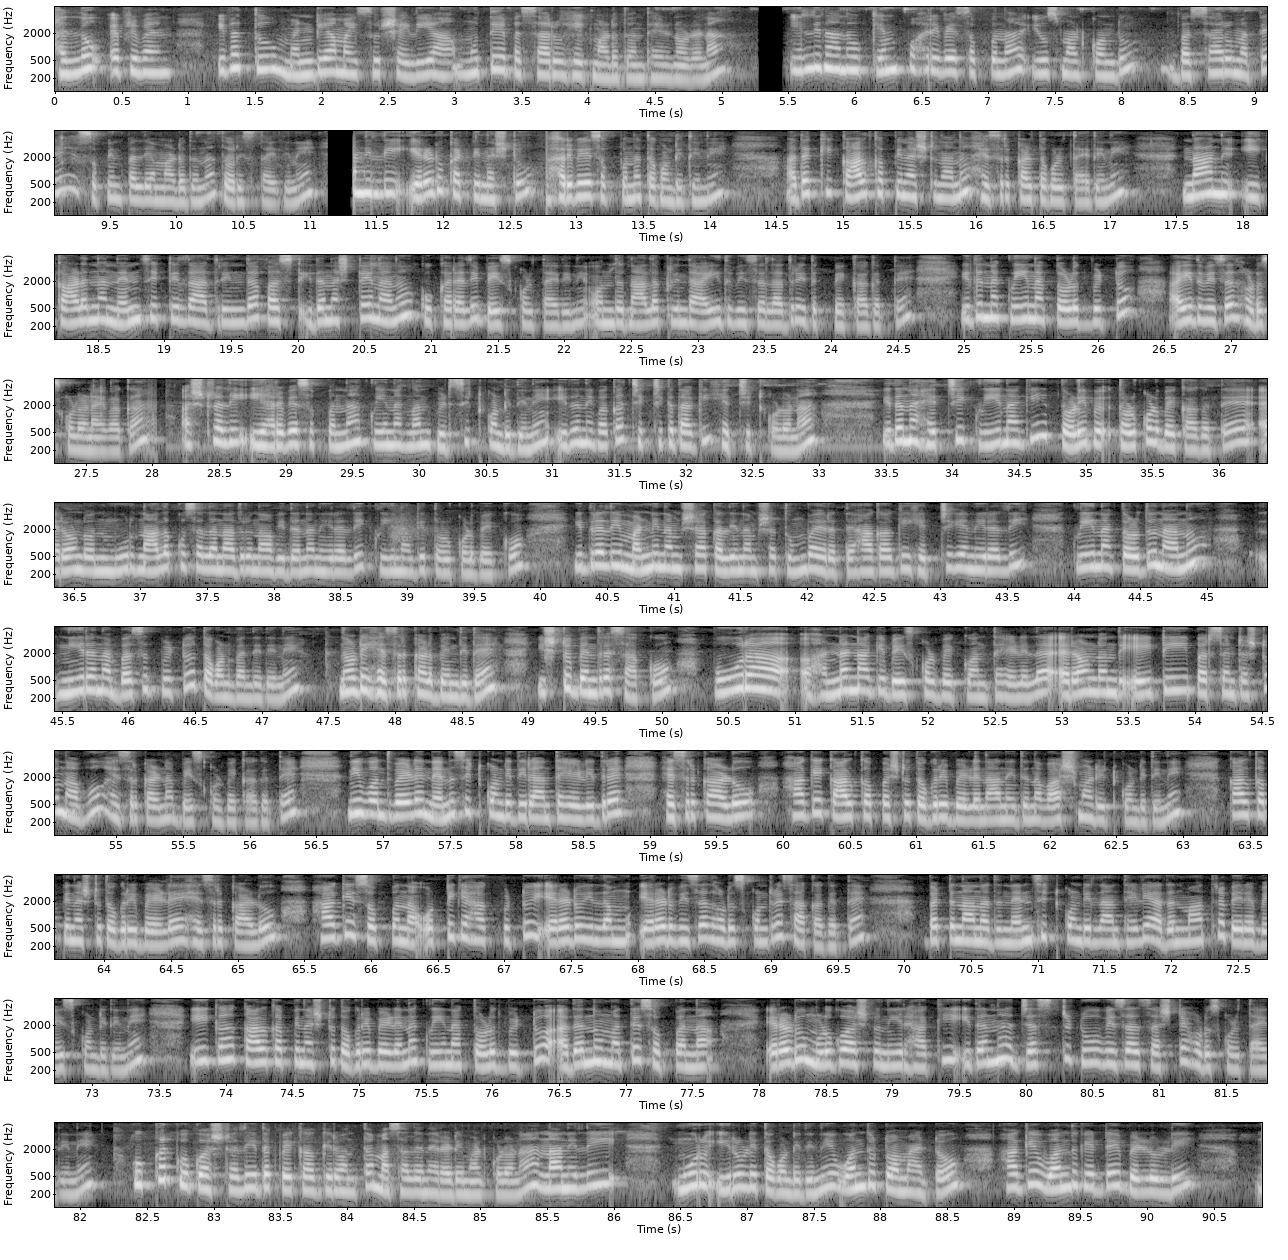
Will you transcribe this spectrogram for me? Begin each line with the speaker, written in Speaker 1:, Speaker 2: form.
Speaker 1: Hello everyone ಇವತ್ತು ಮಂಡ್ಯ ಮೈಸೂರು ಶೈಲಿಯ ಮುದ್ದೆ ಬಸ್ಸಾರು ಹೇಗೆ ಮಾಡೋದು ಅಂತ ಹೇಳಿ ನೋಡೋಣ. ಇಲ್ಲಿ ನಾನು ಕೆಂಪು ಹರಿವೆ ಸೊಪ್ಪನ್ನು ಯೂಸ್ ಮಾಡಿಕೊಂಡು ಬಸ್ಸಾರು ಮತ್ತು ಸೊಪ್ಪಿನ ಪಲ್ಯ ಮಾಡೋದನ್ನು ತೋರಿಸ್ತಾ ಇದ್ದೀನಿ. ನಾನಿಲ್ಲಿ ಎರಡು ಕಟ್ಟಿನಷ್ಟು ಹರಿವೆ ಸೊಪ್ಪನ್ನು ತಗೊಂಡಿದ್ದೀನಿ. ಅದಕ್ಕೆ ಕಾಲು ಕಪ್ಪಿನಷ್ಟು ನಾನು ಹೆಸರು ಕಾಳು ತಗೊಳ್ತಾ ಇದ್ದೀನಿ. ನಾನು ಈ ಕಾಳನ್ನು ನೆನೆಸಿಟ್ಟಿಲ್ಲ ಆದ್ದರಿಂದ ಫಸ್ಟ್ ಇದನ್ನಷ್ಟೇ ನಾನು ಕುಕ್ಕರಲ್ಲಿ ಬೇಯಿಸ್ಕೊಳ್ತಾ ಇದ್ದೀನಿ. ಒಂದು ನಾಲ್ಕರಿಂದ ಐದು ವಿಸಲ್ ಆದರೂ ಇದಕ್ಕೆ ಬೇಕಾಗುತ್ತೆ. ಇದನ್ನು ಕ್ಲೀನಾಗಿ ತೊಳೆದ್ಬಿಟ್ಟು ಐದು ವಿಸಲ್ ಹೊಡಿಸ್ಕೊಳ್ಳೋಣ ಇವಾಗ. ಅಷ್ಟರಲ್ಲಿ ಈ ಹರಿವೆ ಸೊಪ್ಪನ್ನು ಕ್ಲೀನಾಗಿ ನಾನು ಬಿಡಿಸಿಟ್ಕೊಂಡಿದ್ದೀನಿ. ಇದನ್ನು ಇವಾಗ ಚಿಕ್ಕ ಚಿಕ್ಕದಾಗಿ ಹೆಚ್ಚಿಟ್ಕೊಳ್ಳೋಣ. ಇದನ್ನು ಹೆಚ್ಚಿ ಕ್ಲೀನಾಗಿ ತೊಳಿಬೆ, ತೊಳ್ಕೊಳ್ಬೇಕಾಗತ್ತೆ. ಅರೌಂಡ್ ಒಂದು ಮೂರು ನಾಲ್ಕು ಸಲನಾದರೂ ನಾವು ಇದನ್ನು ನೀರಲ್ಲಿ ಕ್ಲೀನಾಗಿ ತೊಳ್ಕೊಳ್ಬೇಕು. ಇದರಲ್ಲಿ ಮಣ್ಣಿನಂಶ ಕಲ್ಲಿನಂಶ ತುಂಬ ಇರುತ್ತೆ. ಹಾಗಾಗಿ ಹೆಚ್ಚಿಗೆ ನೀರಲ್ಲಿ ಕ್ಲೀನಾಗಿ ತೊಳೆದು ನಾನು ನೀರನ್ನು ಬಸಿದ್ಬಿಟ್ಟು ತೊಗೊಂಡು ಬಂದಿದ್ದೀನಿ. ನೋಡಿ ಹೆಸರು ಕಾಳು ಬೆಂದಿದೆ. ಇಷ್ಟು ಬೆಂದರೆ ಸಾಕು. ಪೂರ ಹಣ್ಣಣ್ಣಾಗಿ ಬೇಯಿಸ್ಕೊಳ್ಬೇಕು ಅಂತ ಹೇಳಿಲ್ಲ. ಅರೌಂಡ್ ಒಂದು ಏಯ್ಟಿ ಪರ್ಸೆಂಟಷ್ಟು ನಾವು ಹೆಸರು ಕಾಳನ್ನ ಬೇಯಿಸ್ಕೊಳ್ಬೇಕಾಗತ್ತೆ. ನೀವು ಒಂದು ವೇಳೆ ನೆನೆಸಿಟ್ಕೊಂಡಿದ್ದೀರಾ ಅಂತ ಹೇಳಿದರೆ ಹೆಸರು ಕಾಳು, ಹಾಗೆ ಕಾಲು ಕಪ್ಪಷ್ಟು ತೊಗರಿಬೇಳೆ ನಾನು ಇದನ್ನು ವಾಶ್ ಮಾಡಿ ಇಟ್ಕೊಂಡಿದ್ದೀನಿ. ಕಾಲು ಕಪ್ಪಿನಷ್ಟು ತೊಗರಿಬೇಳೆ, ಹೆಸರು ಕಾಳು, ಹಾಗೆ ಸೊಪ್ಪನ್ನು ಒಟ್ಟಿಗೆ ಹಾಕಿಬಿಟ್ಟು ಎರಡು ಇಲ್ಲ ಎರಡು ವಿಸಲ್ ಹೊಡೆಸ್ಕೊಂಡ್ರೆ ಸಾಕಾಗುತ್ತೆ. ಬಟ್ ನಾನು ಅದನ್ನು ನೆನೆಸಿಟ್ಕೊಂಡಿಲ್ಲ ಅಂತ ಹೇಳಿ ಅದನ್ನು ಮಾತ್ರ ಬೇರೆ ಬೇಯಿಸ್ಕೊಂಡಿದ್ದೀನಿ. ಈಗ ಕಾಲು ಕಪ್ಪಿನಷ್ಟು ತೊಗರಿಬೇಳೆನ ಕ್ಲೀನಾಗಿ ತೊಳೆದ್ಬಿಟ್ಟು ಅದನ್ನು ಮತ್ತು ಸೊಪ್ಪನ್ನು, ಎರಡೂ ಮುಳುಗುವಷ್ಟು ನೀರು ಹಾಕಿ ಇದನ್ನು ಜಸ್ಟ್ ಟೂ ವಿಸಲ್ಸ್ ಅಷ್ಟೇ ಹೊಡೆಸ್ಕೊಳ್ತಾ ಇದ್ದೀನಿ. ಕುಕ್ಕರ್ ಕೂಗೋ ಅಷ್ಟರಲ್ಲಿ ಇದಕ್ಕೆ ಬೇಕಾಗಿರೋಂಥ ಮಸಾಲೆನ ರೆಡಿ ಮಾಡ್ಕೊಳ್ಳೋಣ. ನಾನಿಲ್ಲಿ ಮೂರು ಈರುಳ್ಳಿ ತೊಗೊಂಡಿದ್ದೀನಿ, ಒಂದು ಟೊಮ್ಯಾಟೊ, ಹಾಗೆ ಒಂದು ಗೆಡ್ಡೆ ಬೆಳ್ಳುಳ್ಳಿ,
